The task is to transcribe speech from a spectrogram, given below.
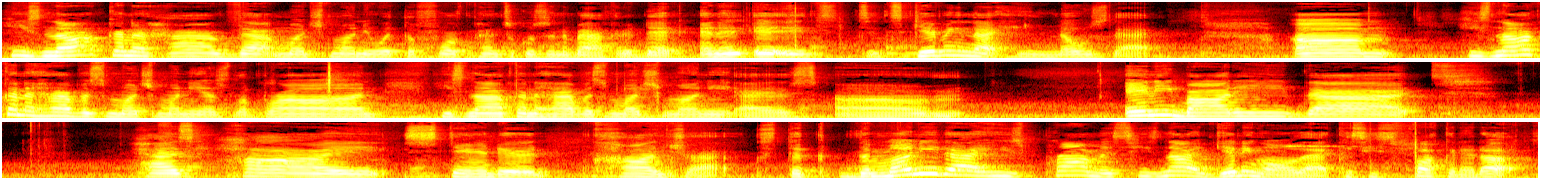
he's not going to have that much money with the four pentacles in the back of the deck. And it, it, it's, it's giving that he knows that. Um, he's not going to have as much money as LeBron. He's not going to have as much money as um, anybody that has high standard contracts. The, the money that he's promised, he's not getting all that because he's fucking it up.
